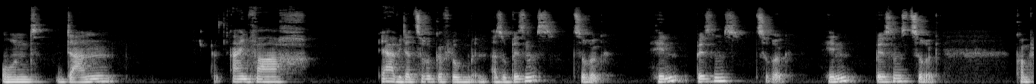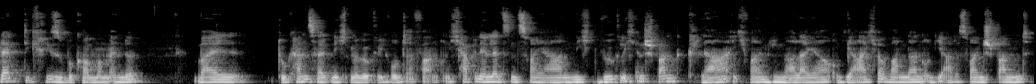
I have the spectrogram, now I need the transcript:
und dann einfach ja wieder zurückgeflogen bin. Also Business zurück, hin Business zurück, hin Business zurück. Komplett die Krise bekommen am Ende, weil du kannst halt nicht mehr wirklich runterfahren. Und ich habe in den letzten zwei Jahren nicht wirklich entspannt. Klar, ich war im Himalaya und ja, ich war wandern und ja, das war entspannend.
